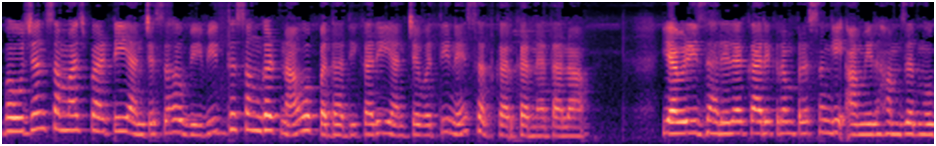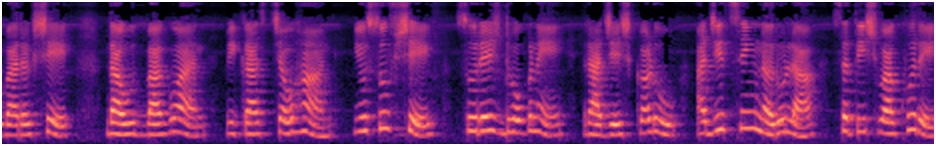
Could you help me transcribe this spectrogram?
Bahujan Samaj Party यांच्यासह विविध संघटना व पदाधिकारी यांच्या वतीने सत्कार करण्यात आला. यावेळी झालेल्या कार्यक्रम प्रसंगी आमिर हमजद मुबारक शेख दाऊद बागवान विकास चौहान युसुफ शेख सुरेश ढोकणे राजेश कडू अजित सिंग नरुला सतीश वाखुरे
